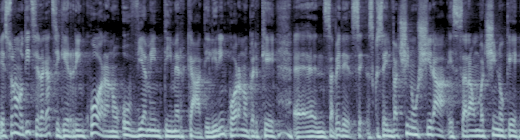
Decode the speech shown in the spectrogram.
e sono notizie ragazzi che rincuorano ovviamente i mercati, li rincuorano perché eh, sapete se, se, il vaccino uscirà e sarà un vaccino che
